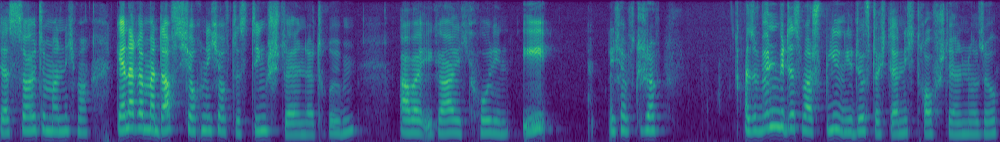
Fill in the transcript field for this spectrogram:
Das sollte man nicht machen. Generell, man darf sich auch nicht auf das Ding stellen da drüben. Aber egal, ich hole ihn eh. Ich habe es geschafft. Also wenn wir das mal spielen, ihr dürft euch da nicht draufstellen, nur so.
